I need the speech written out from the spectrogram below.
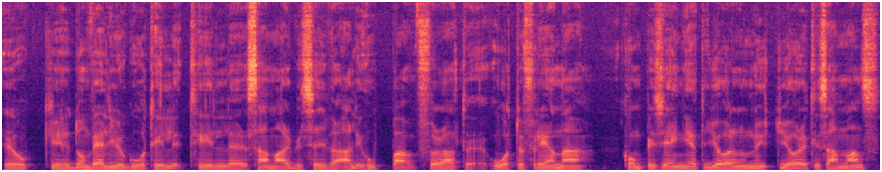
Eh, och eh, de väljer att gå till, till eh, samma arbetsgivare allihopa för att återförena kompisgänget, göra något nytt, göra det tillsammans.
